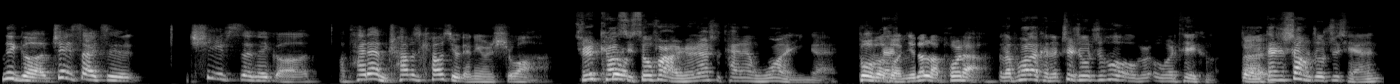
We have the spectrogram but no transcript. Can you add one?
那个这赛季 Chiefs 的那个啊 tight end Travis Kelsey 有点令人失望啊。其实 Kelsey so far 仍然是 tight end one 应该不不不，你的 Laporta，，Laporta 可能这周之后 over overtake 了，呃，对但是上周之前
